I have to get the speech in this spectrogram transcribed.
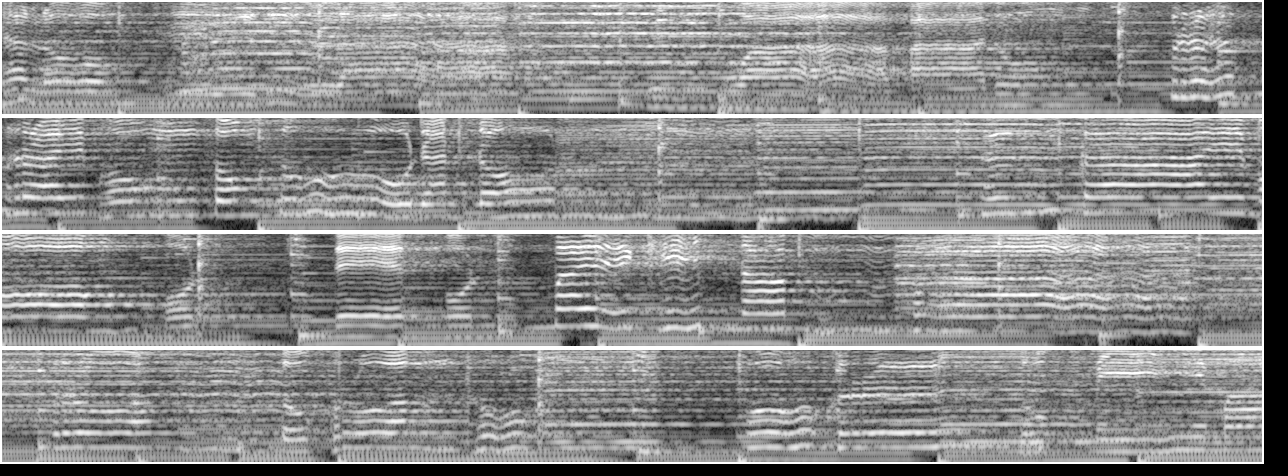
ฉลอง ดันดน ถึงกายมองหมดเดชผลไม่คิดนำพารวมตุกข์ร่วมทุกทุกหรือสุขมีมา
